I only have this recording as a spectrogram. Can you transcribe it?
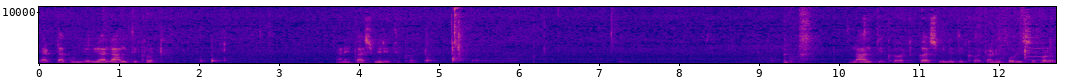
त्यात टाकून घेऊया लाल तिखट. आणि काश्मीरी तिखट लाल तिखट काश्मीरी तिखट आणि थोडीशी हळद.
